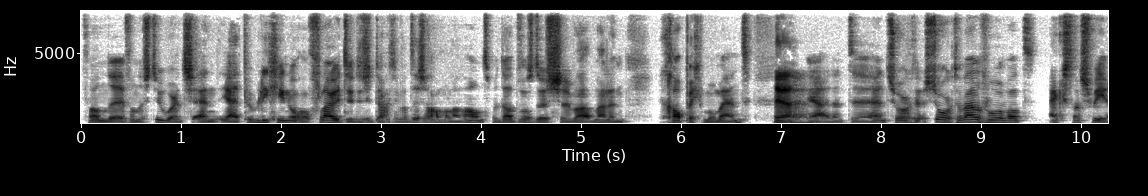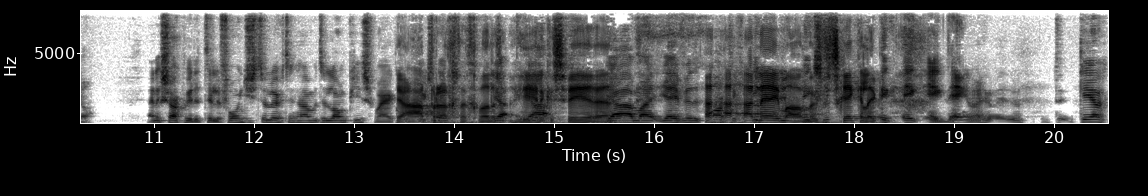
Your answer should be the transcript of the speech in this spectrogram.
van de, van de stewards. En ja, het publiek ging nogal fluiten. Dus ik dacht, wat is er allemaal aan de hand? Maar dat was dus eh, wel, wel een grappig moment. ja. Ja, dat eh, het zorgde, zorgde wel voor wat extra sfeer. En ik zag weer de telefoontjes de lucht in gaan met de lampjes. Waar ik ja prachtig. Wat een Ja, heerlijke ja. sfeer. hè? Ja, maar jij vindt het prachtig. Ah, nee man, ik- verschrikkelijk. Ik, ik, ik denk, keer.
